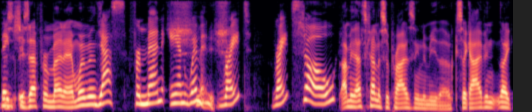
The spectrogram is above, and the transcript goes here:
They Is, ju- is that for men and women? yes, for men and women, right? Right? So, I mean, that's kind of surprising to me though, because like I haven't like,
